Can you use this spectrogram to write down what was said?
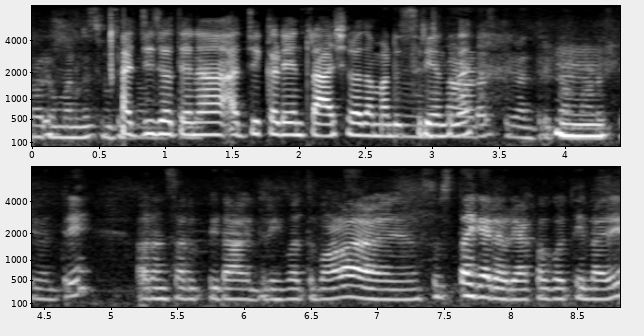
ಅವ್ರಿಗೆ ಮನಗಿಸ್ಬಿಟ್ಟು ಅಜ್ಜಿ ಜೊತೆನ ಅಜ್ಜಿ ಕಡೆ ಅಂತ ಆಶೀರ್ವಾದ ಮಾಡಿಸ್ರಿ ಅಂತ ಮಾಡಿಸ್ತೀವಂತ್ರಿ ಮಾಡಿಸ್ತೀವಂತ್ರಿ. ಅವ್ರೊಂದ್ ಸ್ವಲ್ಪ ಇದಾಗ್ರಿ ಇವತ್ತು ಭಾಳ ಸುಸ್ತಾಗ್ಯಾರ ಅವ್ರು, ಯಾಕೋ ಗೊತ್ತಿಲ್ಲ ರೀ.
